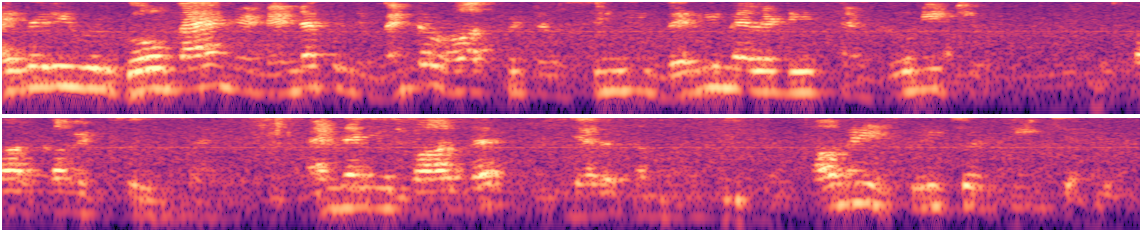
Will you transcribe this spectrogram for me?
either you will go mad and end up in the mental hospital singing very melodies and looney tunes or commit suicide. And then you call that jealous among How many spiritual teachers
